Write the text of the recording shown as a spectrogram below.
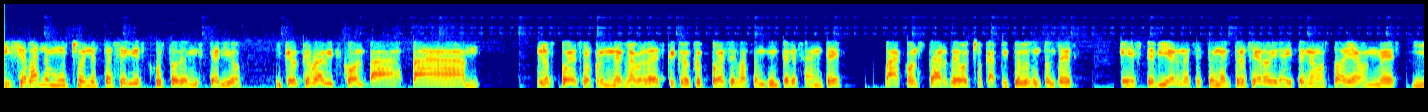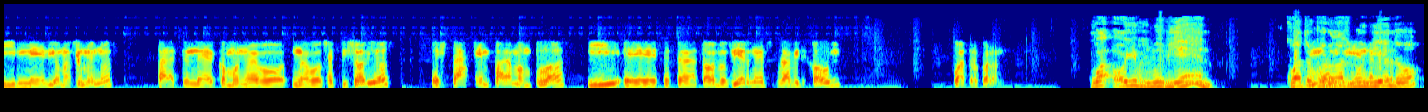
y se vale mucho en estas series justo de misterio y creo que Rabbit Hole va, va nos puede sorprender. La verdad es que creo que puede ser bastante interesante. Va a constar de ocho capítulos, entonces este viernes está en el tercero y de ahí tenemos todavía un mes y medio más o menos para tener como nuevo, nuevos episodios. Está en Paramount Plus y eh, se estrena todos los viernes. Rabbit Hole, cuatro coronas. Oye, muy bien. Cuatro coronas, muy bien, ¿no?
